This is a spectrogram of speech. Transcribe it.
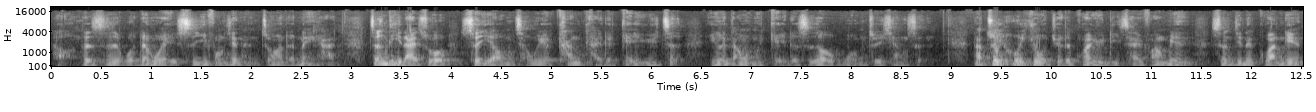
好，这是我认为十一奉献很重要的内涵。整体来说，神要我们成为一个慷慨的给予者，因为当我们给的时候，我们最像神。那最后一个，我觉得关于理财方面圣经的观念，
